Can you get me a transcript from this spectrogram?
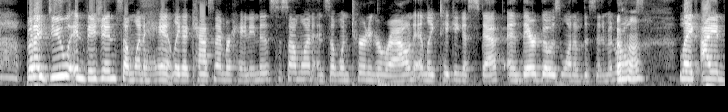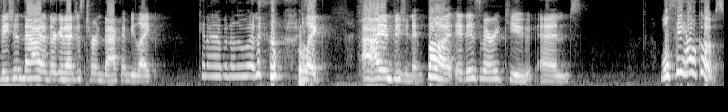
but I do envision someone hand like a cast member handing this to someone and someone turning around and like taking a step and there goes one of the cinnamon rolls. Uh-huh. Like I envision that and they're gonna just turn back and be like, Can I have another one? Like I envision it. But it is very cute and we'll see how it goes.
